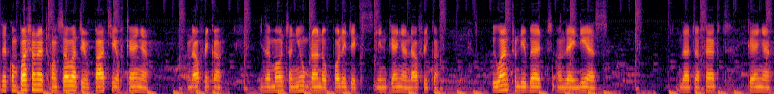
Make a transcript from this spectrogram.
The Compassionate Conservative Party of Kenya and Africa is about a new brand of politics in Kenya and Africa. We want to debate on the ideas that affect Kenya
